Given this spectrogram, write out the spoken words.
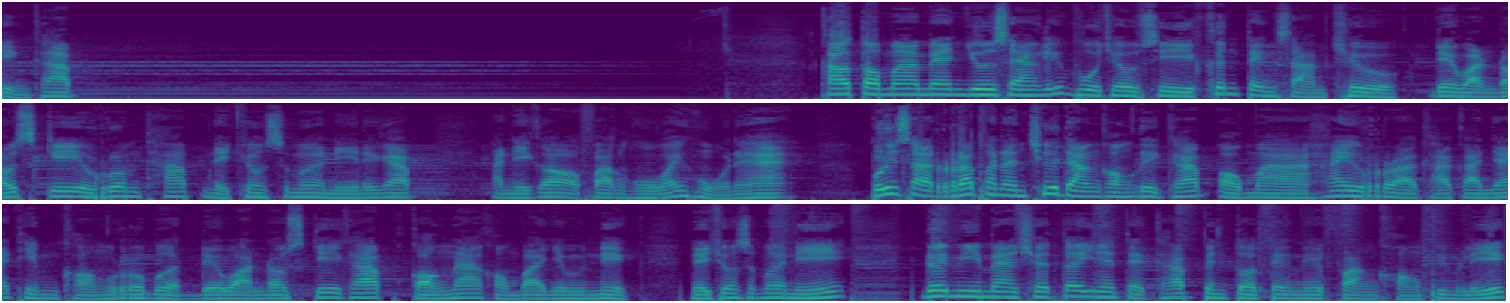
ริง ๆ ครับข่าวต่อมาแมนยูแซงลิเวอร์พูลเชลซีขึ้นเต็ง 3 ชิว เดวันดอสกี้ร่วมทัพในช่วงซัมเมอร์นี้นะครับ อันนี้ก็ฟังหูไว้หูนะฮะบริษัทรับพนันชื่อดังของอังกฤษครับ ออกมาให้ราคาการย้ายทีมของโรเบิร์ตเดวันดอสกี้ครับกองหน้าของบาเยร์มิวนิกในช่วงซัมเมอร์นี้ โดยมีแมนเชสเตอร์ยูไนเต็ดครับเป็นตัวเต็งในฝั่งของพรีเมียร์ลีก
